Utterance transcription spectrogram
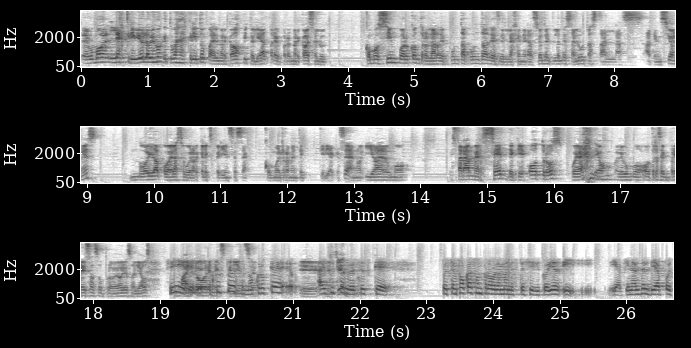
le escribió lo mismo que tú has escrito para el mercado de hospitalidad, para el, para el mercado de salud. Cómo sin poder controlar de punta a punta desde la generación del plan de salud hasta las atenciones, no iba a poder asegurar que la experiencia sea como él realmente quería que sea, ¿no? Iba a como estar a merced de que otros puedan, digamos, otras empresas o proveedores o aliados sí, logren experiencia. ¿no? Creo que eh, hay muchas veces que pues te enfocas un problema en específico y, y, y, al final del día pues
